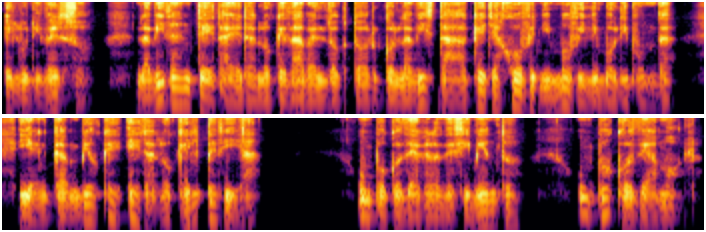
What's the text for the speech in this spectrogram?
El universo, la vida entera era lo que daba el doctor con la vista a aquella joven inmóvil y moribunda, y en cambio ¿qué era lo que él pedía? Un poco de agradecimiento, un poco de amor.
